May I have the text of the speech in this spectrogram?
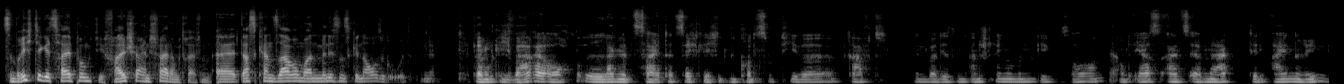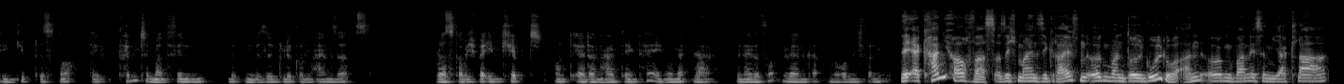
zum richtigen Zeitpunkt die falsche Entscheidung treffen. Äh, das kann Saruman mindestens genauso gut. Ja. Vermutlich war er auch lange Zeit tatsächlich eine konstruktive Kraft in, bei diesen Anstrengungen gegen Sauron. Ja. Und erst als er merkt, den einen Ring, den gibt es noch, den könnte man finden mit ein bisschen Glück und Einsatz, wo das, glaube ich, bei ihm kippt und er dann halt denkt, hey, Moment mal, wenn er gefunden werden kann, warum nicht von mir? Ja, er kann ja auch was. Also ich meine, sie greifen irgendwann Dol Guldur an, irgendwann ist ihm ja klar,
